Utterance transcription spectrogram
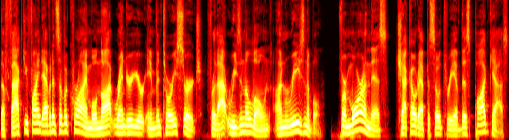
the fact you find evidence of a crime will not render your inventory search, for that reason alone, unreasonable. For more on this, check out episode 3 of this podcast.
